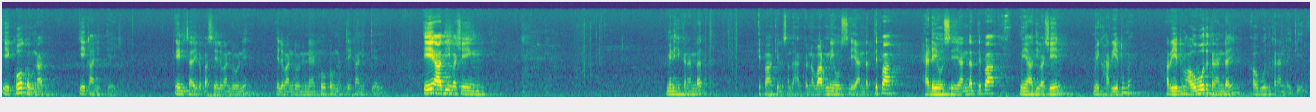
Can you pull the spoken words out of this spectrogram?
ඒ කෝක වුණත් ඒක අනිත්‍යයි. ඒ නිසා ඒක පස්සේ එලවන්න ඕනේ. එලවන්න ඕනේ නෑ කෝක වුණත් ඒක අනිත්‍යයි. ඒ ආදී වශයෙන් මෙනෙහි කරන්නත් එපා කියලා සඳහන් කරන වර්ණය ඔස්සේ යන්නත් එපා හැඩය ඔස්සේ යන්නත් එපා මේ ආදී වශයෙන් මේක හරියටම හරියටම අවබෝධ කරන්නයි අවබෝධ කරන්නයි තියෙන්නේ.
